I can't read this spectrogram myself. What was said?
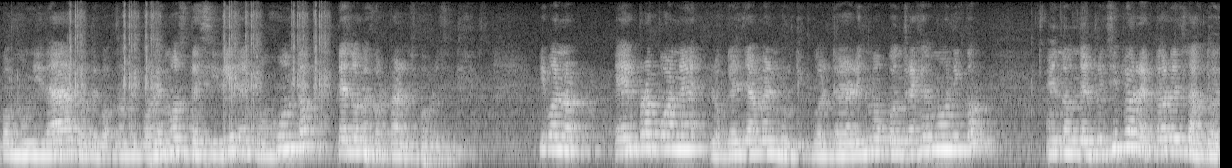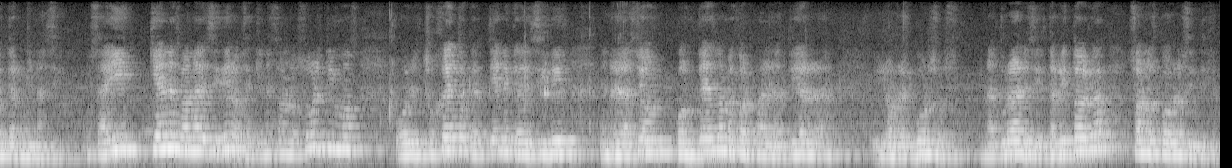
comunidad, donde, donde podemos decidir en conjunto qué es lo mejor para los pueblos indígenas. Y bueno, él propone lo que él llama el multiculturalismo contrahegemónico, en donde el principio rector es la autodeterminación. O sea, ahí, ¿quiénes van a decidir? O sea, ¿quiénes son los últimos? O el sujeto que tiene que decidir en relación con qué es lo mejor para la tierra y los recursos naturales y el territorio, son los pueblos indígenas.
